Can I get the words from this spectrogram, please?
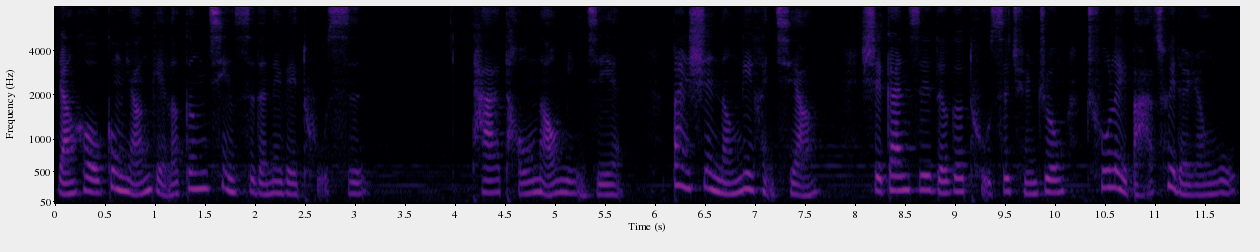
然后供养给了更庆寺的那位土司。他头脑敏捷，办事能力很强，是甘孜德格土司群中出类拔萃的人物。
